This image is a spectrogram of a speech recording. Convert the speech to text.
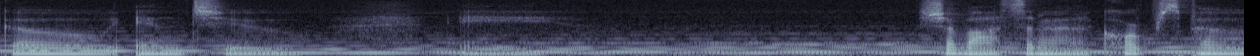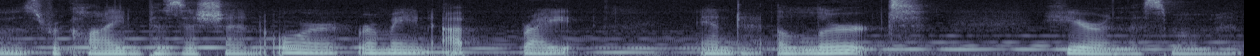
go into a Shavasana, corpse pose, reclined position, or remain upright and alert here in this moment.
